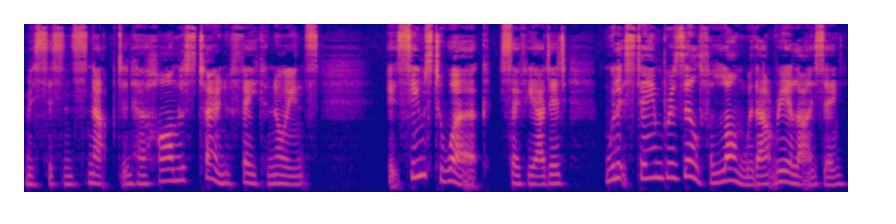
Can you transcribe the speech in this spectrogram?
Miss Sissons snapped in her harmless tone of fake annoyance. It seems to work, Sophie added. Will it stay in Brazil for long without realising?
